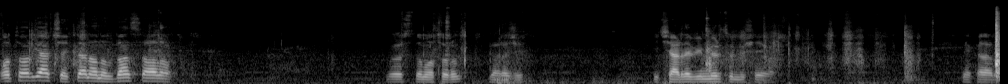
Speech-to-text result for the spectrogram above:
motor gerçekten Anıl'dan sağlam. Burası da motorun garajı. İçeride bin bir türlü şey var. Ne kadar da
